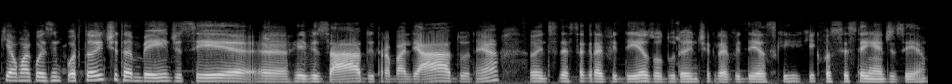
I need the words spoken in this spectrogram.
que é uma coisa importante também de ser é, revisado e trabalhado, né, antes dessa gravidez ou durante a gravidez. O que, que, que vocês têm a dizer?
